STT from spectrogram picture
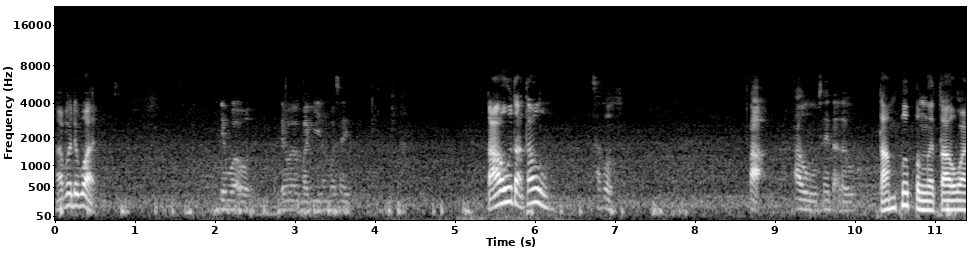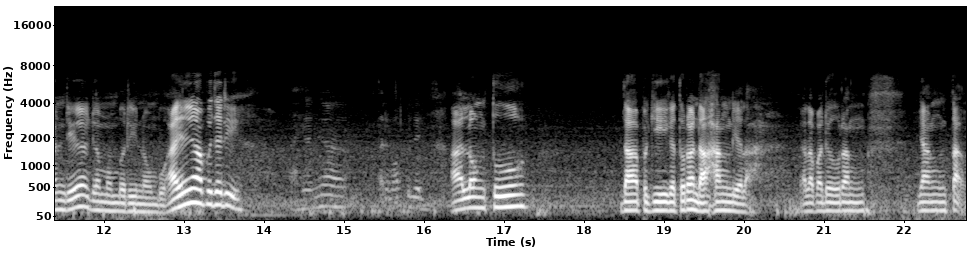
Apa dia buat? Dia buat apa? Dia buat bagi nombor saya Tahu tak tahu? Siapa? Tak Tahu Saya tak tahu Tanpa pengetahuan dia, dia memberi nombor. Akhirnya apa jadi? Akhirnya Tak ada apa-apa jadi Along tu dah pergi kata orang dah hang dia lah. Kalau pada orang yang tak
